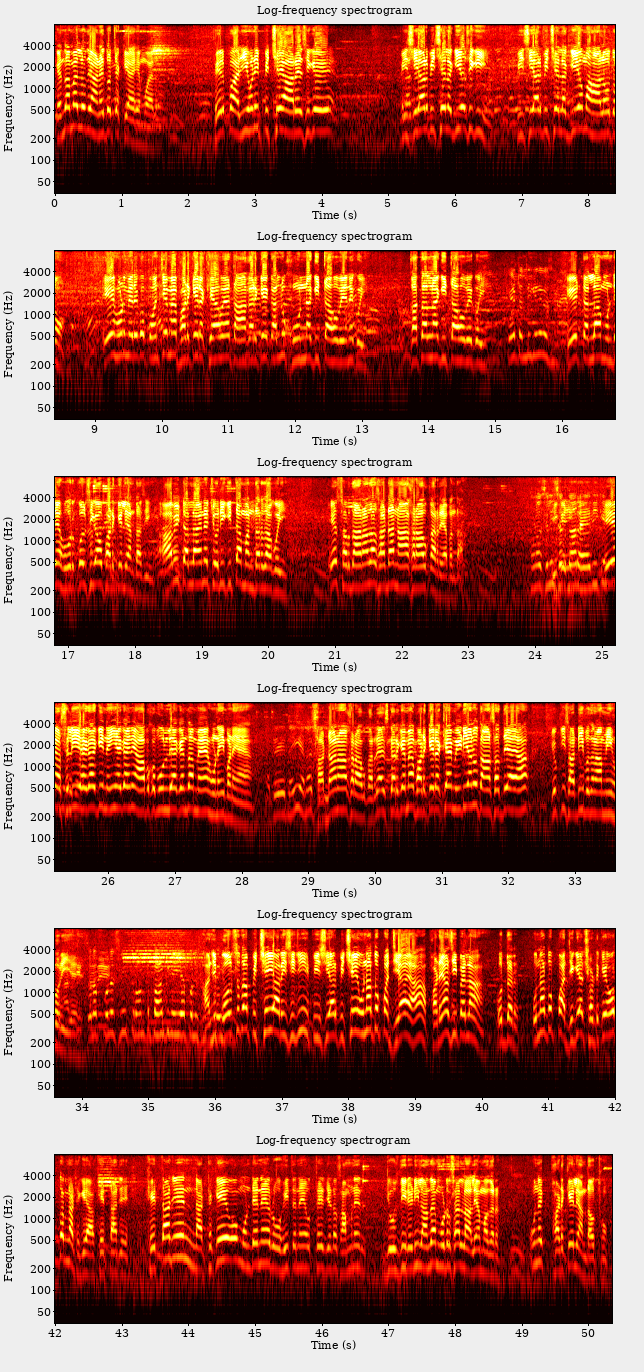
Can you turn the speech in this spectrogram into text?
ਕਹਿੰਦਾ ਮੈਂ ਲੁਧਿਆਣੇ ਤੋਂ ਚੱਕਿਆ ਇਹ ਮੋਬਾਈਲ। ਫਿਰ ਭਾਜੀ ਹੁਣੀ ਪਿੱਛੇ ਆ ਰਹੇ ਸੀਗੇ। ਪੀਸੀਆਰ ਪਿੱਛੇ ਲੱਗੀ ਹੋ ਸੀਗੀ। ਪੀਸੀਆਰ ਪਿੱਛੇ ਲੱਗੀ ਉਹ ਮਹਾਲੋਂ ਤੋਂ। ਇਹ ਹੁਣ ਮੇਰੇ ਕੋਲ ਪਹੁੰਚੇ ਮੈਂ ਫੜ ਕੇ ਰੱਖਿਆ ਹੋਇਆ ਤਾਂ ਕਰਕੇ ਕੱਲ ਨੂੰ ਖੂਨ ਨਾ ਕੀਤਾ ਹੋਵੇ ਇਹਨੇ ਕੋਈ। ਕਤਲ ਨਾ ਕੀਤਾ ਹੋਵੇ ਕੋਈ। ਇਹ ਟੱਲੀ ਕਿਹਦੇ ਕੋਲ ਸੀ? ਇਹ ਟੱਲਾ ਮੁੰਡੇ ਹੋਰ ਕੋਲ ਸੀਗਾ ਉਹ ਫੜ ਕੇ ਲਿਆਂਦਾ ਸੀ। ਆ ਵੀ ਟੱਲਾ ਇਹਨੇ ਚੋਰੀ ਕੀਤਾ ਮੰਦਰ ਦਾ ਕੋਈ। ਇਹ ਸਰਦਾਰਾਂ ਦਾ ਸਾਡਾ ਨਾਂ ਖਰਾਬ ਕਰ ਰਿਹਾ ਬੰਦਾ। ਹੁਣ ਅਸਲੀ ਹੈ। ਸਰਦਾਰ ਹੈ ਵੀ ਕਿ ਇਹ ਅਸਲੀ ਹੈਗਾ ਕਿ ਨਹੀਂ ਹੈਗਾ ਇਹਨੇ ਆਪ ਕਬੂਲ ਲਿਆ ਕਹਿੰਦਾ ਮੈਂ ਹੁਣੇ ਹੀ ਬਣਿਆ ਆ ਅਤੇ ਨਹੀਂ ਹੈ ਨਾ ਸਾਡਾ ਨਾਂ ਖਰਾਬ ਕਰ ਰਿਹਾ। ਇਸ ਕਰਕੇ ਮੈਂ ਫੜ ਕੇ ਰੱਖਿਆ ਮੀਡੀਆ ਨੂੰ ਤਾਂ ਸੱਦਿਆ ਆ। ਕਿਉਂਕਿ ਸਾਡੀ ਬਦਨਾਮੀ ਹੋ ਰਹੀ ਹੈ। ਚਲੋ ਪੁਲਿਸ ਵੀ ਤੁਰੰਤ ਪਹੁੰਚ ਗਈ ਹੈ ਪੁਲਿਸ ਹਾਂਜੀ ਪੁਲਿਸ ਤਾਂ ਪਿੱਛੇ ਹੀ ਆ ਰਹੀ ਸੀ ਜੀ ਪੀਸੀਆਰ ਪਿੱਛੇ ਉਹਨਾਂ ਤੋਂ ਭੱਜਿਆ ਆ ਫੜਿਆ ਸੀ ਪਹਿਲਾਂ ਉਧਰ। ਉਹਨਾਂ ਤੋਂ ਭੱਜ ਗਿਆ ਛੁੱਟ ਕੇ ਉਧਰ ਨੱਠ ਗਿਆ ਖੇਤਾਂ 'ਚ। ਖੇਤਾਂ 'ਚ ਨੱਠ ਕੇ ਉਹ ਮੁੰਡੇ ਨੇ ਰੋਹਿਤ ਨੇ ਉੱਥੇ ਜਿਹੜਾ ਸਾਹਮਣੇ ਜੂਸ ਦੀ ਰੇੜੀ ਲਾਉਂਦਾ ਮੋਟਰਸਾਈਕਲ ਲਾ ਲਿਆ ਮਗਰ। ਉਹਨੇ ਫੜ ਕੇ ਲਿਆਂਦਾ ਉੱਥੋਂ।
